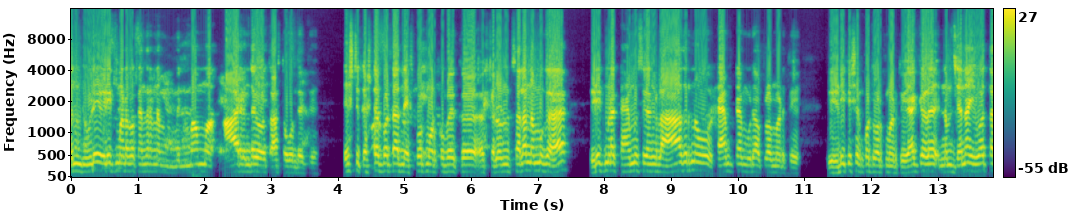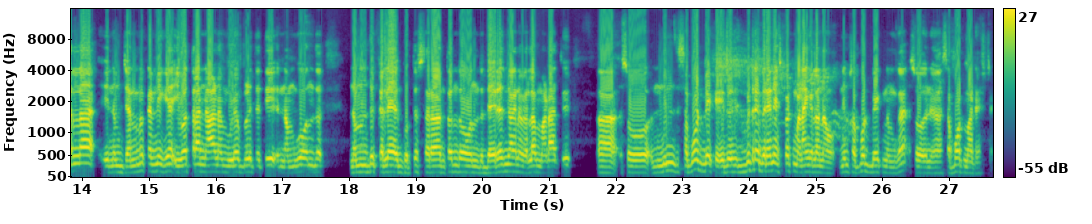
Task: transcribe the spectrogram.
ಒಂದ್ ವಿಡಿಯೋ ಎಡಿಟ್ ಮಾಡ್ಬೇಕಂದ್ರ ನಮ್ ಮಿನಿಮಮ್ ಆರಿಂದ ಏಳು ತಾಸು ತಗೊಂಡೈತಿ. ಎಷ್ಟು ಕಷ್ಟಪಟ್ಟು ಅದನ್ನ ಎಕ್ಸ್ಪೋರ್ಟ್ ಮಾಡ್ಕೋಬೇಕು. ಕೆಲವೊಂದ್ಸಲ ನಮ್ಗ ಎಡಿಟ್ ಮಾಡಕ್ ಟೈಮ್ ಸಿಗಂಗಿಲ್ಲ. ಆದ್ರೂ ನಾವು ಟೈಮ್ ಟೈಮ್ ವಿಡಿಯೋ ಅಪ್ಲೋಡ್ ಮಾಡ್ತೀವಿ. ಎಡಿಕೇಶನ್ ಕೊಟ್ಟು ವರ್ಕ್ ಮಾಡ್ತೀವಿ. ಯಾಕೆ ನಮ್ ಜನ ಇವತ್ತಲ್ಲ ನಮ್ ಜನರ ಕಣ್ಣಿಗೆ ಇವತ್ತರ ನಾಳೆ ನಮ್ ವಿಡಿಯೋ ಬೀಳ್ತೈತಿ. ನಮಗೂ ಒಂದ್, ನಮ್ದು ಕಲೆ ಗುರ್ತಿಸ್ತಾರ ಅಂತಂದು ಒಂದ್ ಧೈರ್ಯದಾಗ ನಾವೆಲ್ಲ ನಾವೆಲ್ಲ ಆ ಸೊ ನಿಮ್ದ್ ಸಪೋರ್ಟ್ ಬೇಕು. ಇದು ಬಿಟ್ರೆ ಬೇರೆನೇ ಎಕ್ಸ್ಪೆಕ್ಟ್ ಮಾಡಂಗಿಲ್ಲ ನಾವು. ನಿಮ್ ಸಪೋರ್ಟ್ ಬೇಕು ನಮ್ಗ. ಸೊ ಸಪೋರ್ಟ್ ಮಾಡ್ರಿ ಅಷ್ಟೇ.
